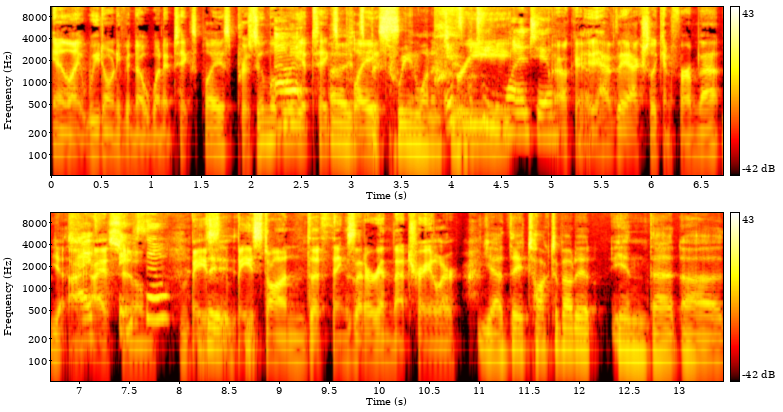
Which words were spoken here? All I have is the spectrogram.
and like we don't even know when it takes place presumably Uh, it takes Uh, it's place between one and it's two. Three- between one and two. okay have they actually confirmed that Yes. i, I I think assume so. based They- based on the things that are in that trailer Yeah, they talked about it in that uh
